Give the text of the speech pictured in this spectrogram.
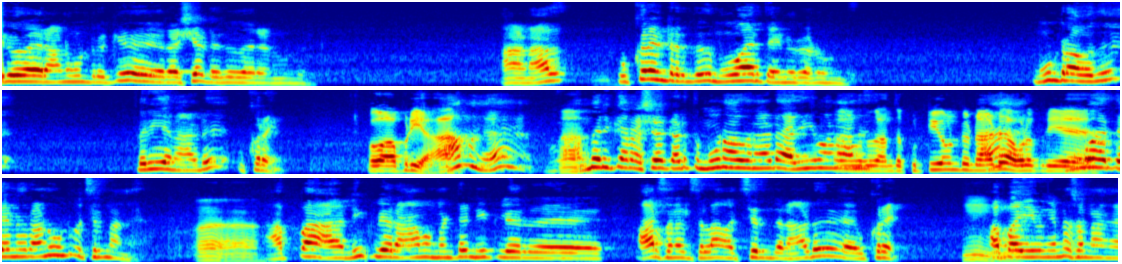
இருபதாயிரம் அணுகுண்டு இருக்குது ரஷ்யாட்ட இருபதாயிரம் அணுகுண்டு இருக்குது ஆனால் உக்ரைன் இருந்தது மூவாயிரத்தி ஐநூறு அணுகுண்டு. மூன்றாவது பெரிய நாடு உக்ரைன். ஓ அப்படியா? ஆமாங்க. அமெரிக்கா ரஷ்யாவுக்கு அடுத்து மூணாவது நாடு அதிகமான அந்த குட்டியோண்டு நாடு அவ்வளோ பெரிய மூவாயிரத்தி ஐநூறு அணுகுண்டு வச்சிருந்தாங்க. அப்ப நியூக்ளியர் ஆர்மமெண்ட் நியூக்ளியர் ஆர்சனல்ஸ் எல்லாம் வச்சிருந்த நாடு உக்ரைன். அப்ப. இவங்க என்ன சொன்னாங்க?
